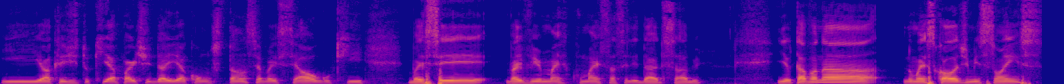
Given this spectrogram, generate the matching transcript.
E eu acredito que a partir daí a constância vai ser algo que vai ser vai vir mais com mais facilidade, sabe? E eu tava na numa escola de missões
